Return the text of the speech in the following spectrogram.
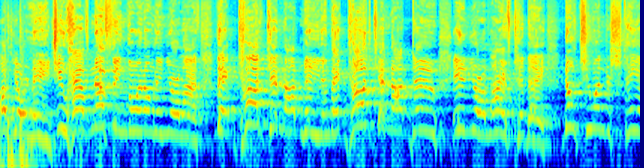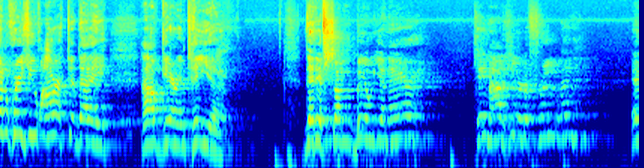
of your needs. You have nothing going on in your life that God cannot meet and that God cannot do in your life today. Don't you understand where you are today? I'll guarantee you that if some billionaire came out here to Fruitland and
